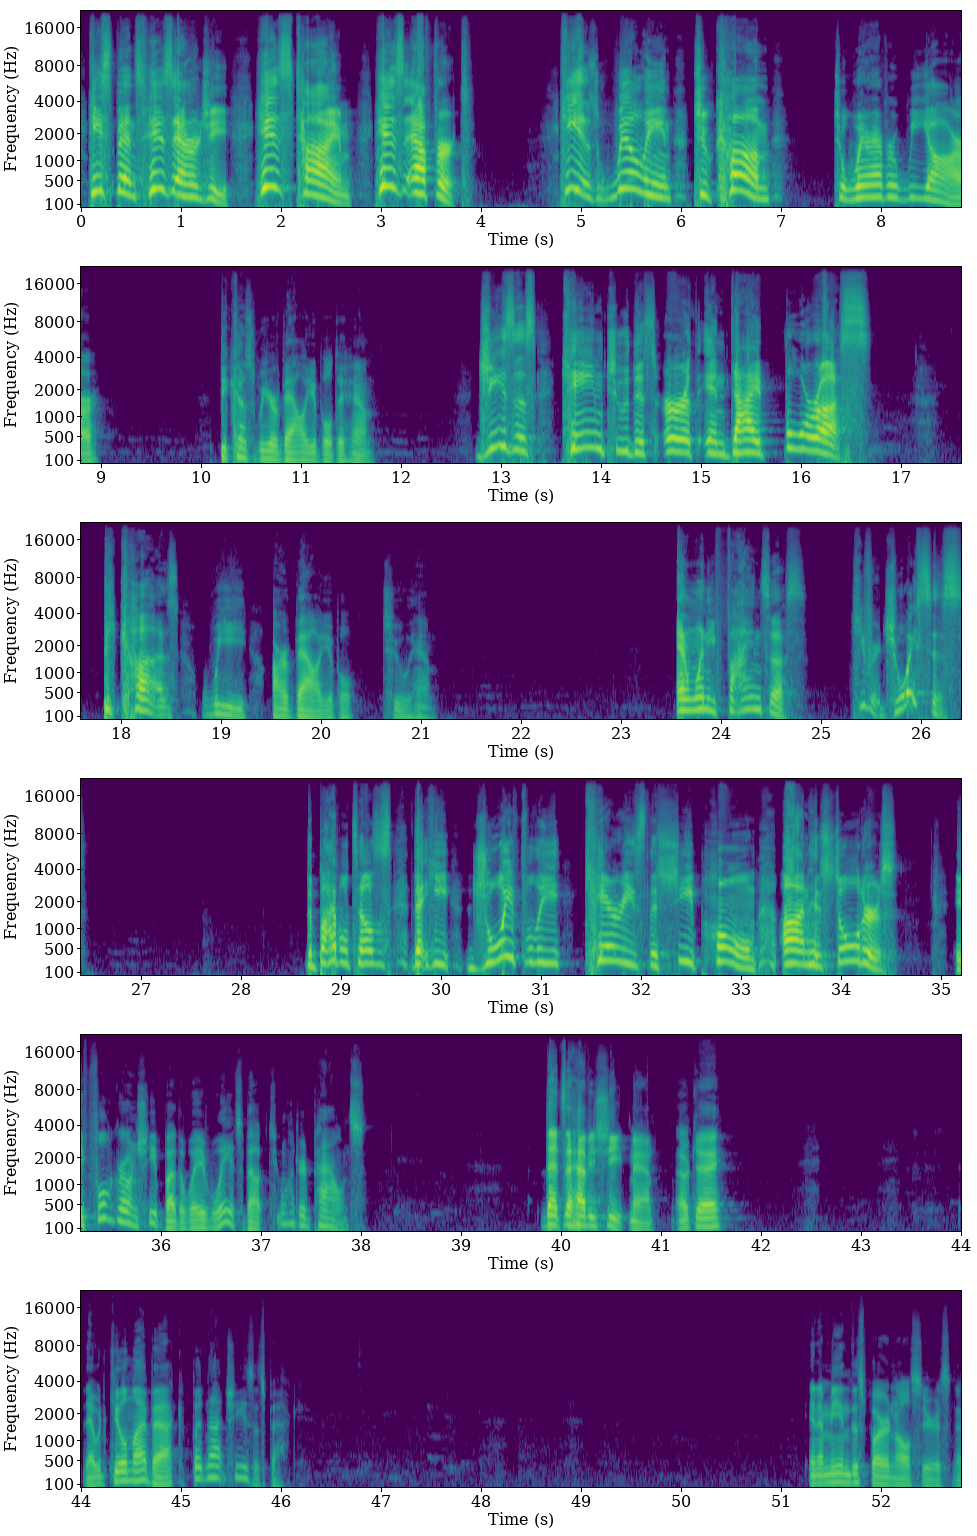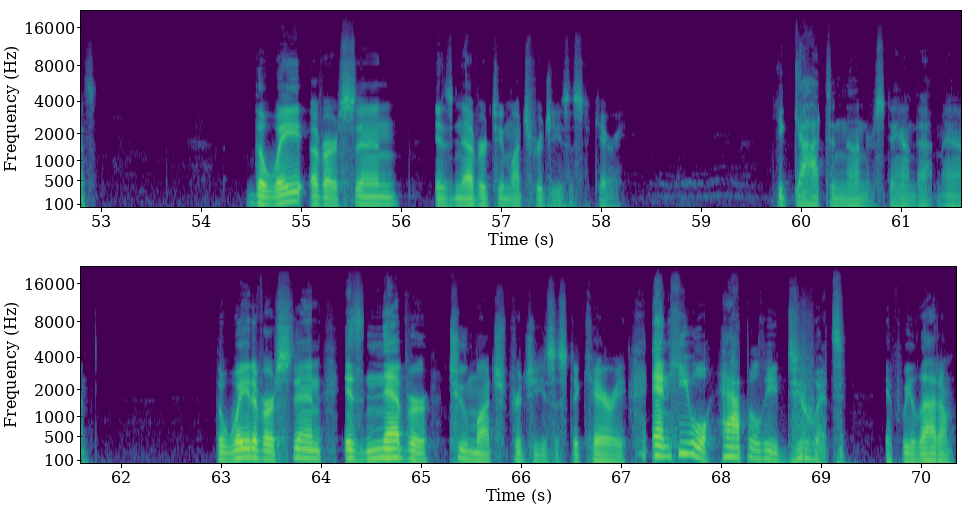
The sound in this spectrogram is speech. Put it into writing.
He spends his energy, his time, his effort. He is willing to come to wherever we are because we are valuable to him. Jesus came to this earth and died for us because we are valuable to him. And when he finds us, he rejoices. The Bible tells us that he joyfully carries the sheep home on his shoulders. A full grown sheep, by the way, weighs about 200 pounds. That's a heavy sheep, man, okay? That would kill my back, but not Jesus' back. And I mean this part in all seriousness. The weight of our sin is never too much for Jesus to carry. You got to understand that, man. The weight of our sin is never too much for Jesus to carry. And he will happily do it if we let him.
